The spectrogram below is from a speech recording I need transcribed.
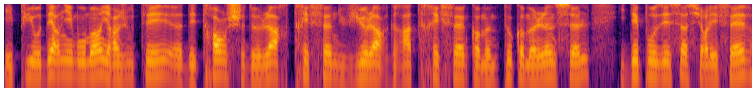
Et puis au dernier moment, il rajoutait euh, des tranches de lard très fin, du vieux lard gras très fin, comme un peu comme un linceul. Il déposait ça sur les fèves,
